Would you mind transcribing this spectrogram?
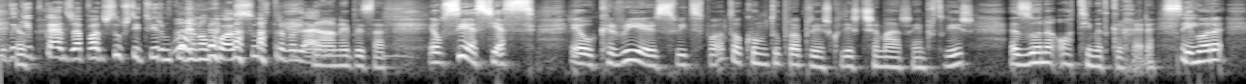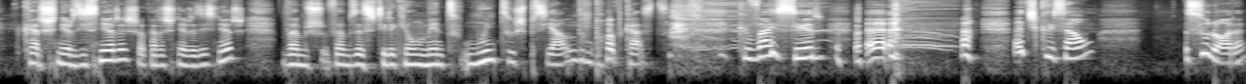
Tu daqui a bocado já podes substituir-me quando eu não posso trabalhar. Não, nem pensar. É o CSS, é o Career Sweet Spot, ou como tu própria escolheste chamar em português, a zona ótima de carreira. Sim. E agora, caros senhores e senhoras, ou caras senhoras e senhores, vamos, vamos assistir aqui a um momento muito especial de um podcast que vai ser a, a descrição sonora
